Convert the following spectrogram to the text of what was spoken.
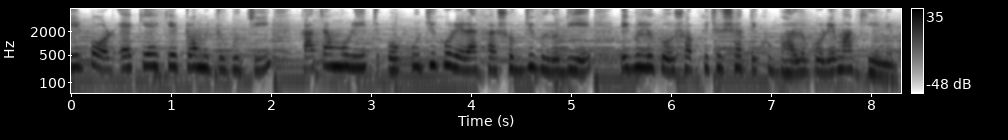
এরপর একে একে টমেটো কুচি, কাঁচামরিচ ও কুচি করে রাখা সবজিগুলো দিয়ে এগুলোকেও সব কিছুর সাথে খুব ভালো করে মাখিয়ে নেব।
